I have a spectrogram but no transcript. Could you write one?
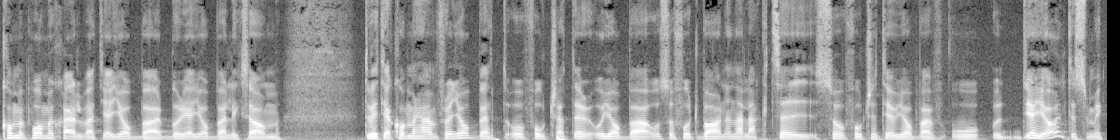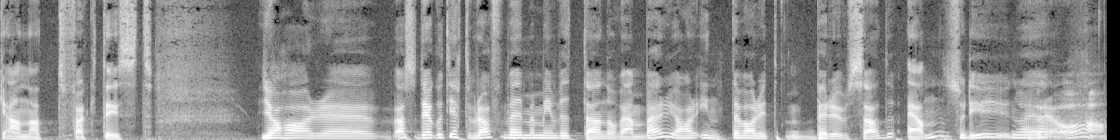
kommer på mig själv att jag jobbar, börjar jobba liksom du vet, jag kommer hem från jobbet och fortsätter att jobba och så fort barnen har lagt sig så fortsätter jag att jobba och jag gör inte så mycket annat faktiskt. Jag har, eh, alltså det har gått jättebra för mig med min vita november. Jag har inte varit berusad än, så det är ju, nu har Bra.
